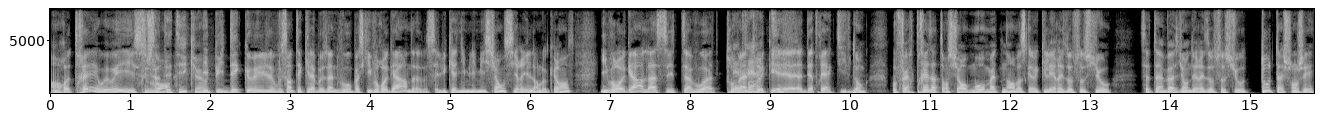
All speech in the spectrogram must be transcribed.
En retrait, oui, oui. Plus souvent. synthétique. Et puis dès que vous sentez qu'il a besoin de vous, parce qu'il vous regarde, c'est lui qui anime l'émission, Cyril en l'occurrence, il vous regarde, là c'est à vous à trouver un truc et réactif. euh, d'être réactif. Mhm. Donc faut faire très attention aux mots maintenant, parce qu'avec les réseaux sociaux, cette invasion des réseaux sociaux, tout a changé.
